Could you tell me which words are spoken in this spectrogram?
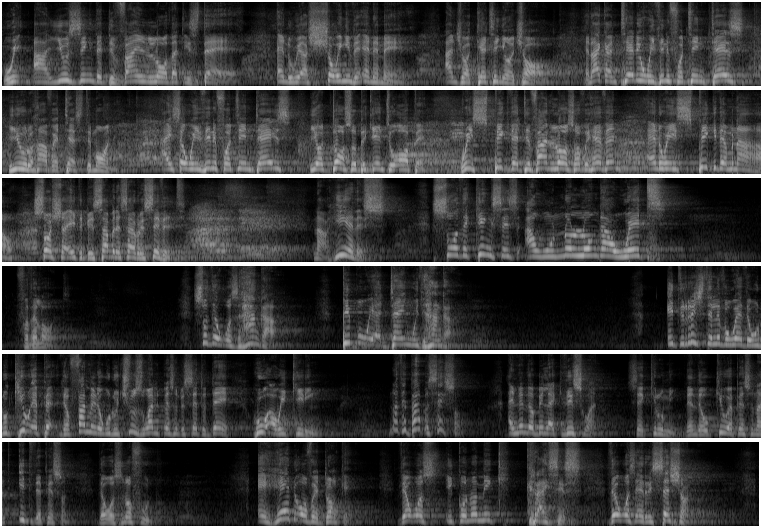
We are using the divine law that is there and we are showing the enemy, and you are getting your job. And I can tell you within 14 days, you will have a testimony. I said, within 14 days, your doors will begin to open. We speak the divine laws of heaven and we speak them now. So shall it be. Somebody say, receive it. Now, hear this. So the king says, I will no longer wait for the Lord. So there was hunger. People were dying with hunger. It reached a level where they would kill a the family would choose one person to say today, who are we killing? No, the Bible says so. And then they'll be like this one, say, kill me. Then they'll kill a person and eat the person. There was no food. A head of a donkey. There was economic crisis. There was a recession.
